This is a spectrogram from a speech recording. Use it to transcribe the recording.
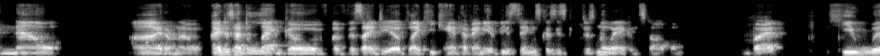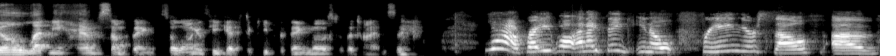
And now i don't know. I just had to let go of, of this idea of like he can't have any of these things because there's no way i can stop him. But he will let me have something so long as he gets to keep the thing most of the times. Yeah right? Well and i think you know freeing yourself of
